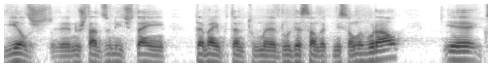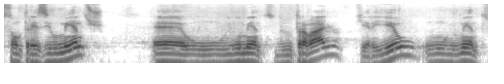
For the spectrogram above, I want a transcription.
eles uh, nos Estados Unidos têm também, portanto, uma delegação da comissão laboral, que são três elementos. um elemento do trabalho, que era eu, um elemento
